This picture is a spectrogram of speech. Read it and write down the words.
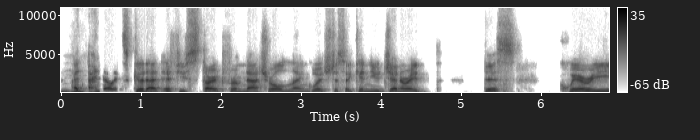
Mm-hmm. I, I know it's good at if you start from natural language to say, can you generate this query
